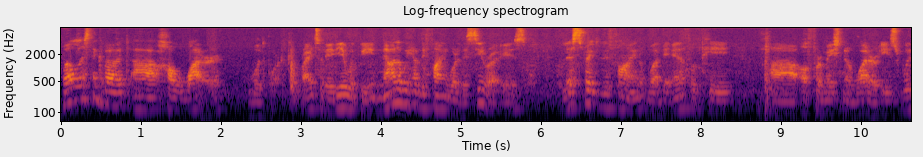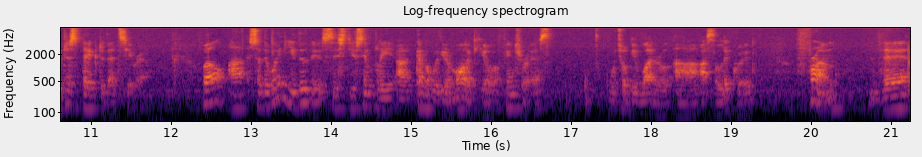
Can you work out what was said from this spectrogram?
Well, let's think about uh, how water would work, right? So the idea would be, now that we have defined where the zero is, let's try to define what the enthalpy uh, of formation of water is with respect to that zero. Well, uh, so the way that you do this is you simply uh, come up with your molecule of interest, which will be water uh, as a liquid, from the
